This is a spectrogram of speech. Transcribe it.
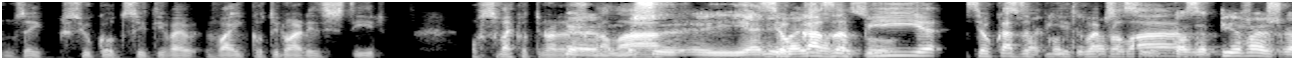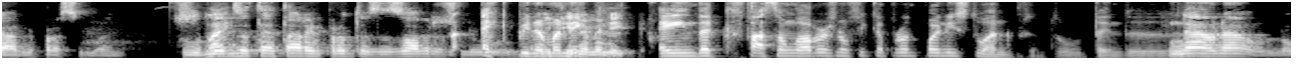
Não sei se o Code City vai, vai continuar a existir ou se vai continuar a É, jogar lá. eh, Se é o Casa. Pia, se é o Casa vai Pia que vai para lá. O Casa Pia vai jogar no próximo ano. Pelo Vai? menos até estarem prontas as obras no É que Pinamanique, Pinamanique. ainda que façam obras, não fica pronto para o início do ano. Portanto, tem de. Não, não, não,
